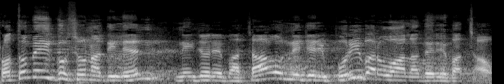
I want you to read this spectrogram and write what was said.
প্রথমেই ঘোষণা দিলেন, নিজেরে বাঁচাও, নিজের পরিবারওয়ালাদের বাঁচাও।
